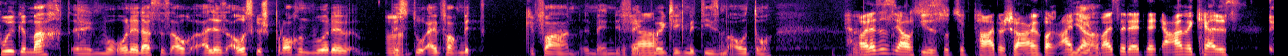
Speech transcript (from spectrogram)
cool gemacht irgendwo, ohne dass das auch alles ausgesprochen wurde, bist du einfach mitgefahren im Endeffekt, Ja. wirklich mit diesem Auto. Aber das ist ja auch dieses soziopathische einfach annehmen. Ja. Weißt du, der, der, der arme Kerl ist äh,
